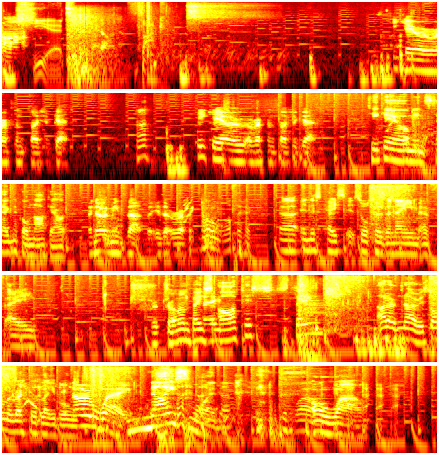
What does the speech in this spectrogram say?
Ah, Shit. done. Fuck. TKO a reference I should get. Huh? TKO a reference I should get. TKO means technical knockout. I know it means that, but is it a reference? Oh, what the heck? Uh, in this case, it's also the name of a tr- drum and bass Bass. artist thing. I don't know. It's on the record label. No way! Nice one. Wow. Oh wow.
